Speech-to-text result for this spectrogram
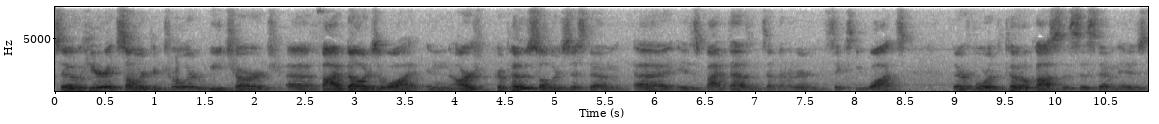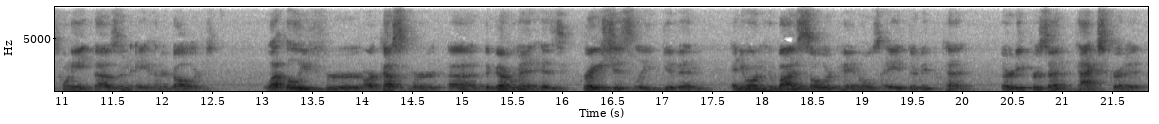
So here at Solar Controller, we charge uh, $5 a watt, and our proposed solar system uh, is 5,760 watts. Therefore, the total cost of the system is $28,800. Luckily for our customer, uh, the government has graciously given anyone who buys solar panels a 30%, 30% tax credit.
